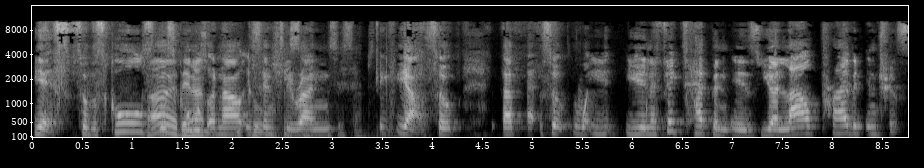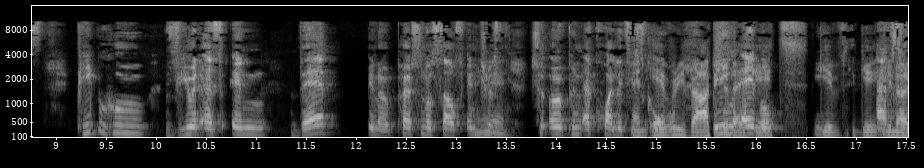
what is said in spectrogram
Yes. So the schools, Oh, the schools are now cool. essentially run. This is something. Yeah. So, uh, so what you, you in effect happen is you allow private interests, people who view it as in their you know personal self-interest, Yeah. to open a quality And school. every voucher being they able, get gives, gi- you know,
